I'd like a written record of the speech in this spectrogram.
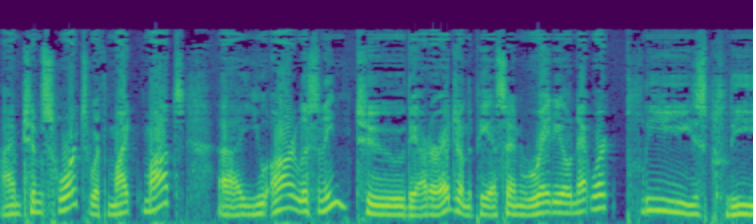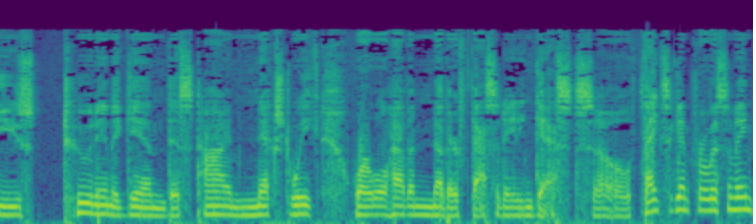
I'm Tim Swartz with Mike Motz. Uh, you are listening to the Outer Edge on the PSN Radio Network. Please, please tune in again this time next week where we'll have another fascinating guest. So thanks again for listening.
